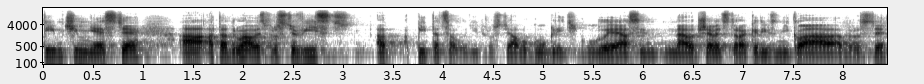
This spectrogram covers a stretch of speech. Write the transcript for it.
tým, čím nie ste. A, a tá druhá vec proste výjsť a, a pýtať sa ľudí proste, alebo googliť. Google je asi najlepšia vec, ktorá kedy vznikla a proste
